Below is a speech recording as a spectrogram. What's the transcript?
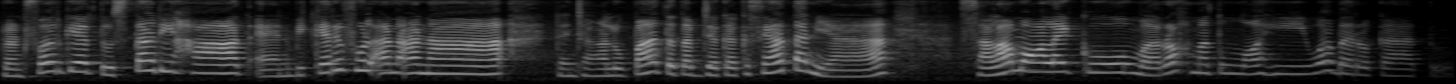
don't forget to study hard and be careful anak-anak. Dan jangan lupa tetap jaga kesehatan ya. Assalamualaikum warahmatullahi wabarakatuh.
